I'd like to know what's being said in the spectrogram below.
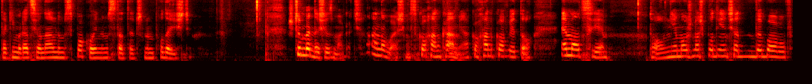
takim racjonalnym, spokojnym, statecznym podejściem. Z czym będę się zmagać? A no właśnie, z kochankami. A kochankowie to emocje, to niemożność podjęcia wyborów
